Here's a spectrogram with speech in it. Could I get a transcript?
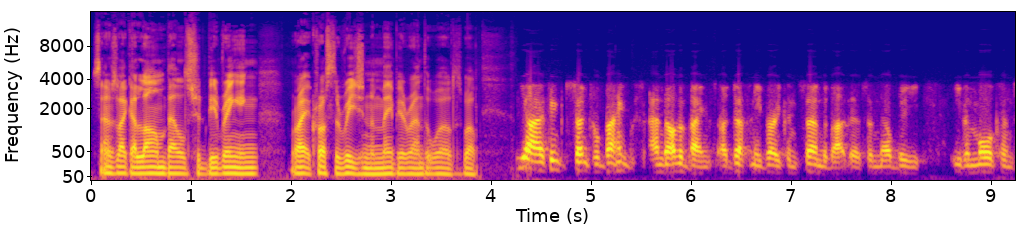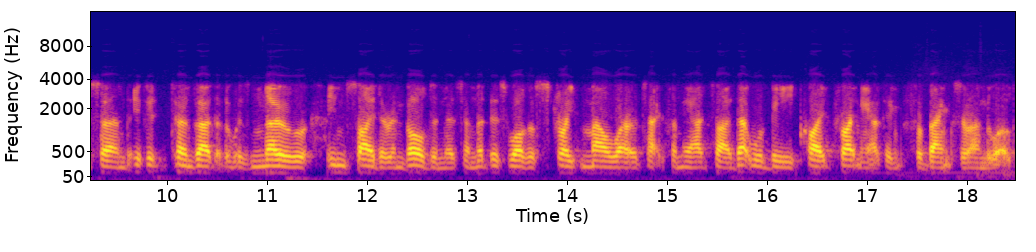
Sounds like alarm bells should be ringing right across the region and maybe around the world as well. Yeah, I think central banks and other banks are definitely very concerned about this, and they'll be even more concerned if it turns out that there was no insider involved in this and that this was a straight malware attack from the outside. That would be quite frightening, I think, for banks around the world.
